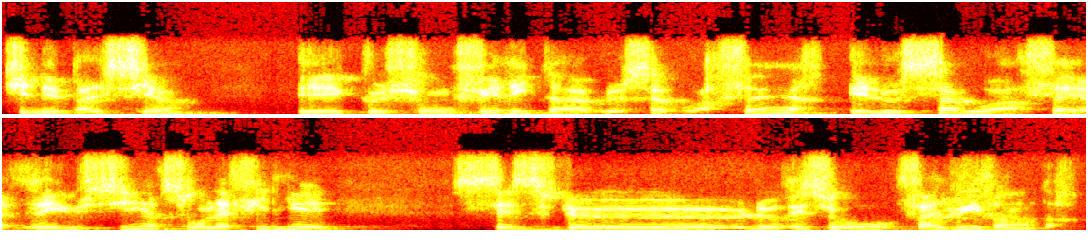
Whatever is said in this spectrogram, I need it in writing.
qui n'est pas le sien et que son véritable savoir-faire est le savoir-faire réussir son affilié. C'est ce que le réseau va lui vendre.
